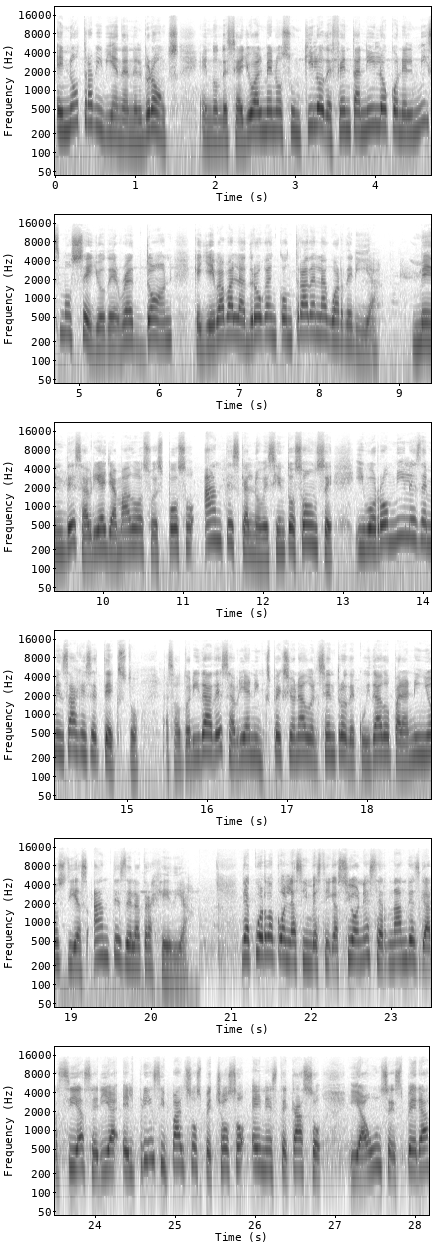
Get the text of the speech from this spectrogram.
en otra vivienda en el Bronx, en donde se halló al menos un kilo de fentanilo con el mismo sello de Red Dawn que llevaba la droga encontrada en la guardería. Méndez habría llamado a su esposo antes que al 911 y borró miles de mensajes de texto. Las autoridades habrían inspeccionado el centro de cuidado para niños días antes de la tragedia. De acuerdo con las investigaciones, Hernández García sería el principal sospechoso en este caso y aún se espera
